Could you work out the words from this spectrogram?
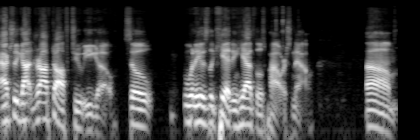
actually got dropped off to Ego? So when he was the kid and he has those powers now. Um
